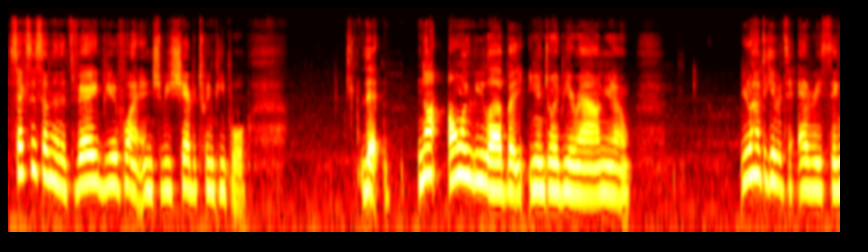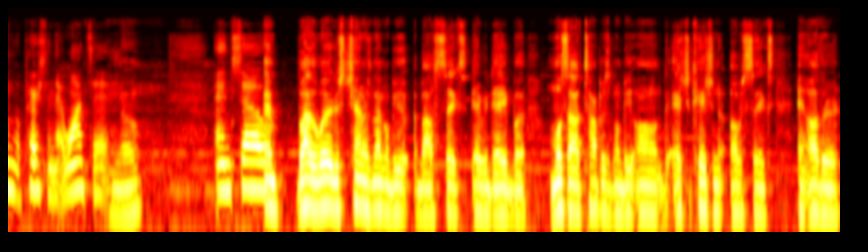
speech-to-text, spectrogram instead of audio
sex is something that's very beautiful and should be shared between people. that not only you love but you enjoy to be around you know you don't have to give it to every single person that wants it No. and so And by the way, this channel is not going to be about sex every day, but most of our topics going to be on the education of sex and other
